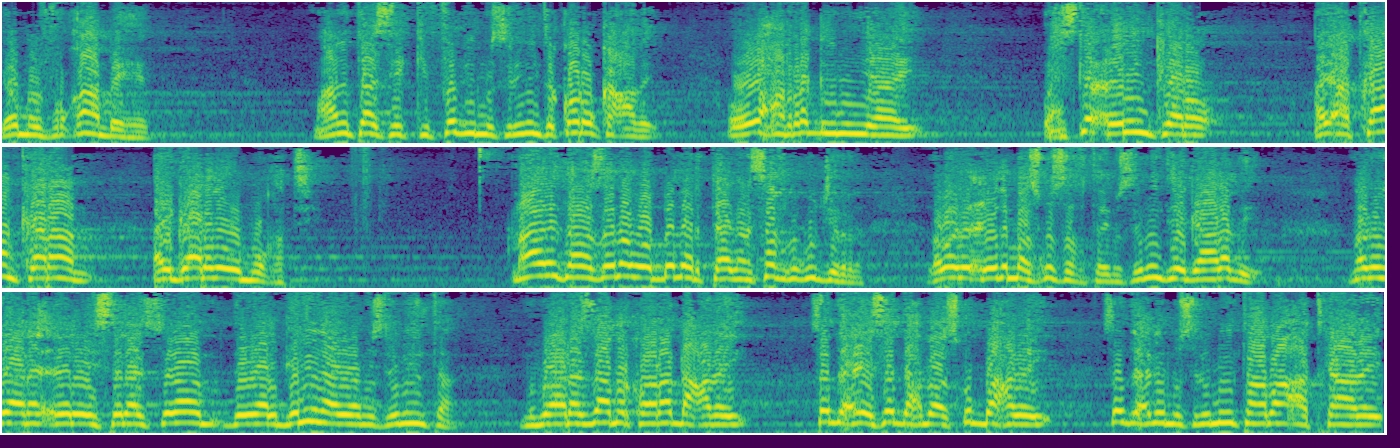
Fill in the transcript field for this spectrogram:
Yowma alfurqaan bay ahayd. Maalintaasi rag inuu yahay wax iska celin karo ay adkaan karaan ay gaalada u muuqatay. Maalintaas anagoo beder taagan safka ku jira. Labada ciidan isku saftay muslimiinta iyo gaaladii. Nabigaana alayh salaatu salaam dagaalgelinaya muslimiinta. Mubaarasa marka hore dhacday saddex iyo saddex baa isku baxday saddexdii muslimiintabaa adkaaday.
